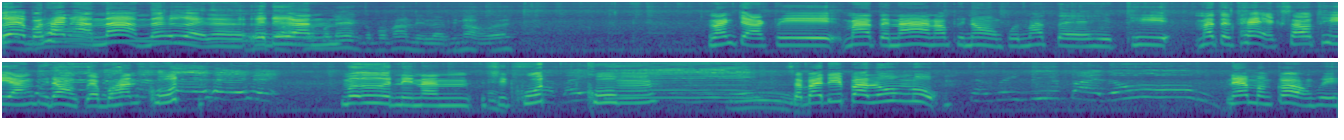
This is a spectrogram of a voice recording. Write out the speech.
เอ้ยบ่ทันอาบน้ำได้เอ้ยเลยเอ้ยเดือนมาแรงกับประมาณนี้แหละพี่น้องเอ้ยหลังจากที่มาแต่หน้าเนาะพี่น้องเพิ่นมาแต่เฮ็ดที่มาแต่แทกเช้าเที่ยงพี่น้องแต่บ่ทันคุดมื้ออื่นนี่นั่นสิคุดคุมโอ้สบายดีป่าลุงลูก แน่มังกล่องพี่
